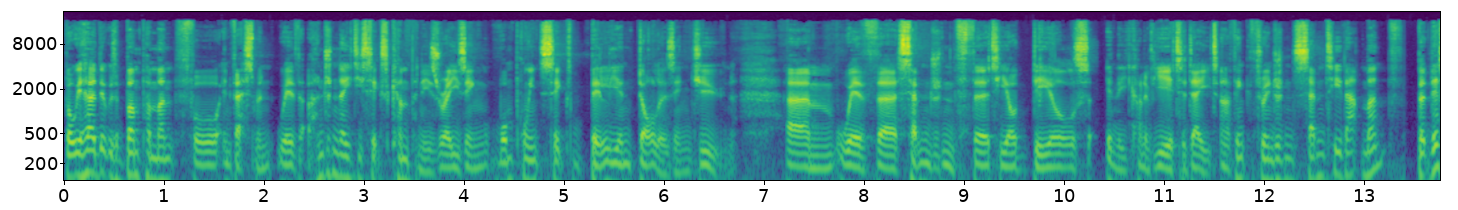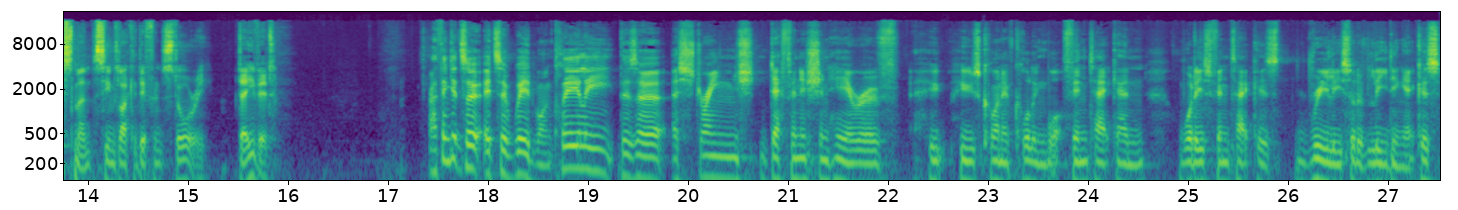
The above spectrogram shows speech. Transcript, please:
But we heard it was a bumper month for investment with 186 companies raising 1.6 billion dollars in June, um, with uh, 730 odd deals in the kind of year to date, and I think 370 that month. But this month seems like a different story. David, I think it's a it's a weird one. Clearly, there's a, a strange definition here of who, who's kind of calling what fintech and what is fintech is really sort of leading it because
